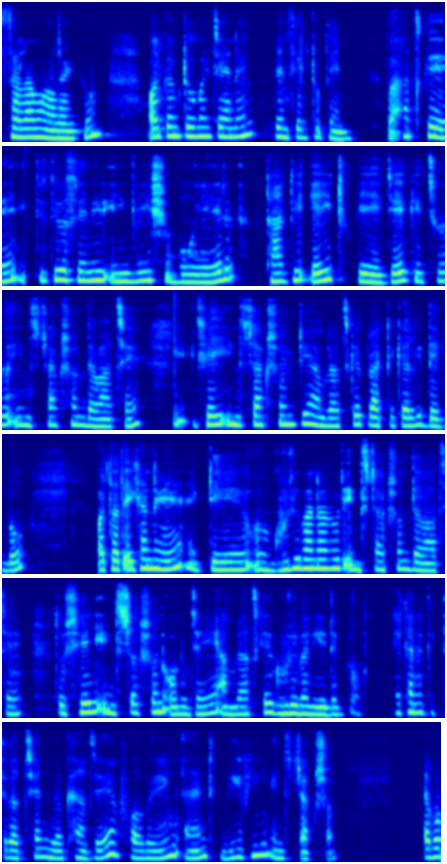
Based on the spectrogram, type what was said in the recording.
আসসালামু আলাইকুম। Welcome to my channel pencil to pen. তো আজকে তৃতীয় শ্রেণির ইংলিশ বইয়ের 38 পেজে কিছু ইনস্ট্রাকশন দেওয়া আছে। সেই ইনস্ট্রাকশনটি আমরা আজকে প্র্যাকটিক্যালি দেখব। অর্থাৎ এখানে একটি ঘুড়ি বানানোর ইনস্ট্রাকশন দেওয়া আছে। তো সেই ইনস্ট্রাকশন অনুযায়ী আমরা আজকে ঘুড়ি বানিয়ে দেখব। এখানে দেখতে পাচ্ছেন লেখা যে ফলোয়িং অ্যান্ড গিভিং ইনস্ট্রাকশন। এবং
